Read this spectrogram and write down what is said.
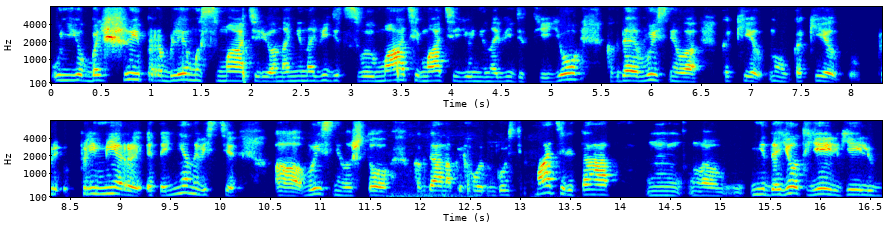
у нее большие проблемы с матерью, она ненавидит свою мать, и мать ее ненавидит ее. Когда я выяснила, какие, ну, какие примеры этой ненависти, выяснилось, что когда она приходит в гости к матери, та а, не дает ей, ей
